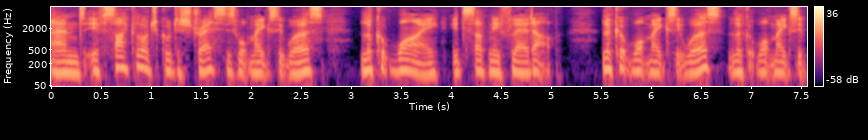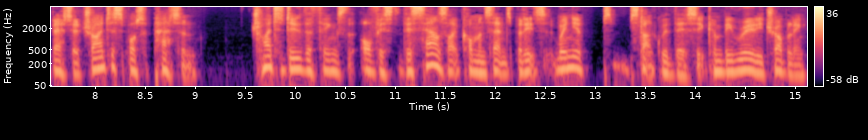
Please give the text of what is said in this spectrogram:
And if psychological distress is what makes it worse, Look at why it suddenly flared up. Look at what makes it worse. Look at what makes it better. Try to spot a pattern. Try to do the things that obviously this sounds like common sense, but it's when you're stuck with this, it can be really troubling.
